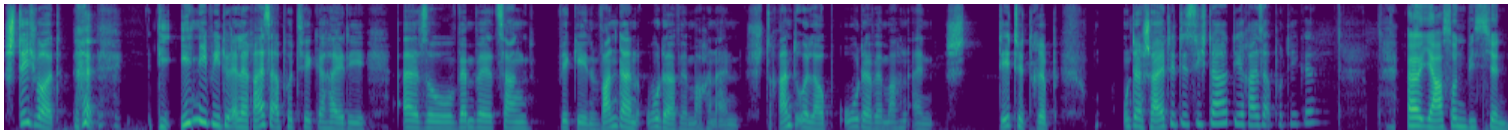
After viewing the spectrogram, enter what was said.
Stichwort die individuelle Reiseapotheke, Heidi, also wenn wir jetzt sagen, wir gehen wandern oder wir machen einen Strandurlaub oder wir machen einen Städtetrip, unterscheidet die sich da, die Reiseapotheke? Äh, ja, so ein bisschen.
